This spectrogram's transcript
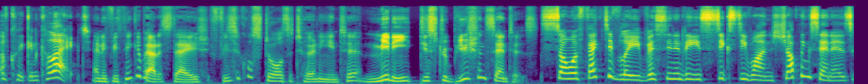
of click and collect. And if you think about it, Stage, physical stores are turning into mini distribution centres. So effectively, Vicinity's 61 shopping centres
